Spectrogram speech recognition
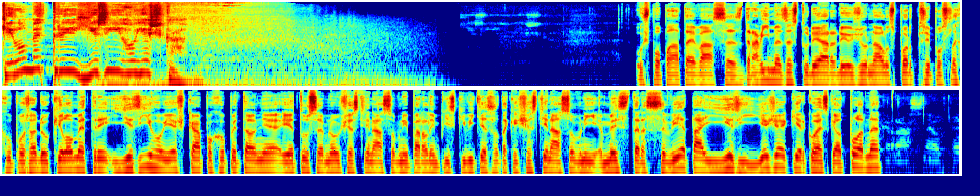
Kilometry Jiřího Ješka. Už po páté vás zdravíme ze studia radiožurnálu Sport při poslechu pořadu Kilometry Jiřího Ješka. Pochopitelně je tu se mnou šestinásobný paralympijský vítěz a taky šestinásobný mistr světa Jiří Ježek. Jirko, hezké odpoledne.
